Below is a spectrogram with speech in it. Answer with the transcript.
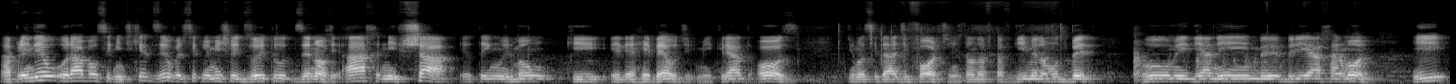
Aprendeu, orava o seguinte, quer dizer o versículo em Mishlei 18, 19. Ah, nifsha, eu tenho um irmão que ele é rebelde, me criado Oz, de uma cidade forte. Então, da Gimel Amudbet o Midianim Bria Harmon. E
